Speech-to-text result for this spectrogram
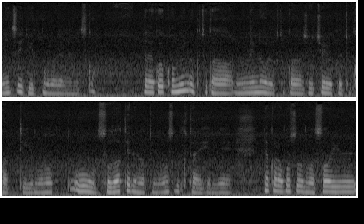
身についていくものじゃないですか。ただこれコミュ力とか論理能力とか集中力とかっていうものを育てるのってものすごく大変でだからこそまあそういう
